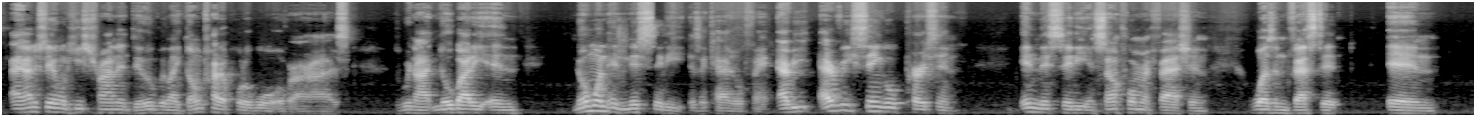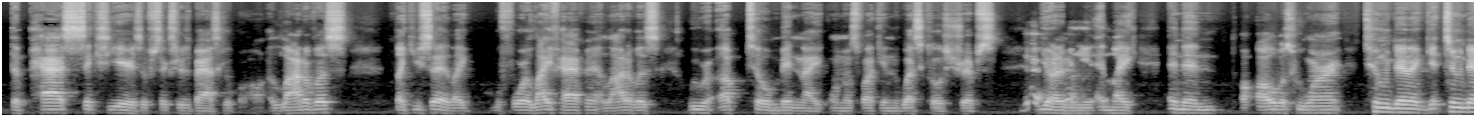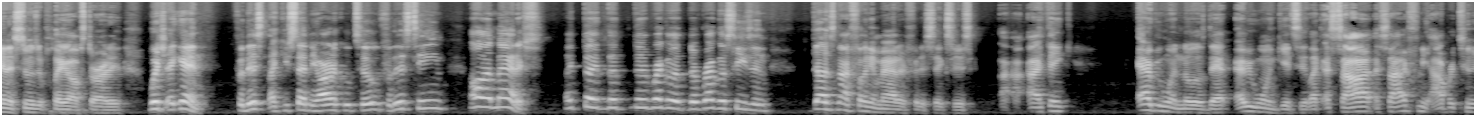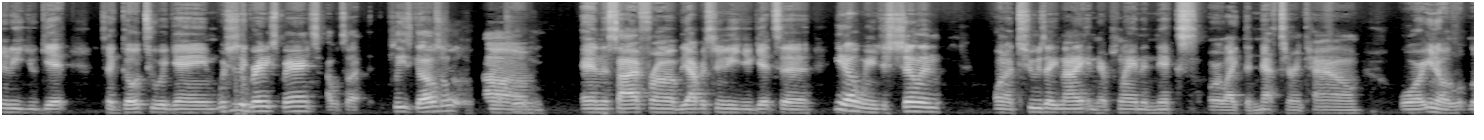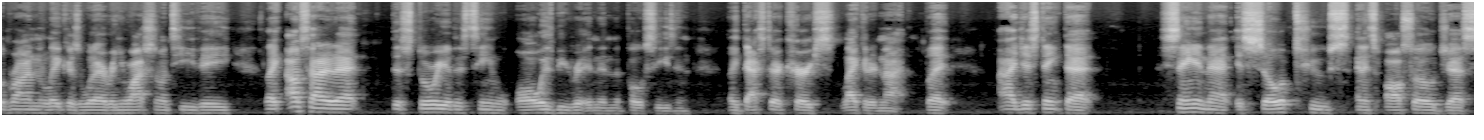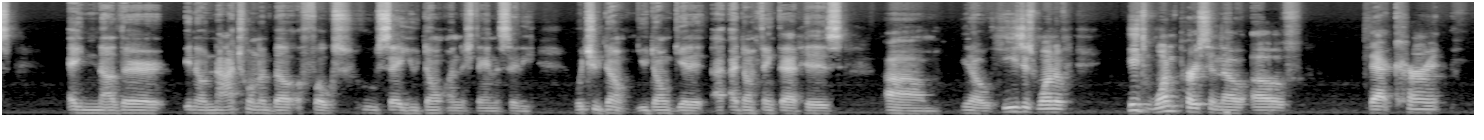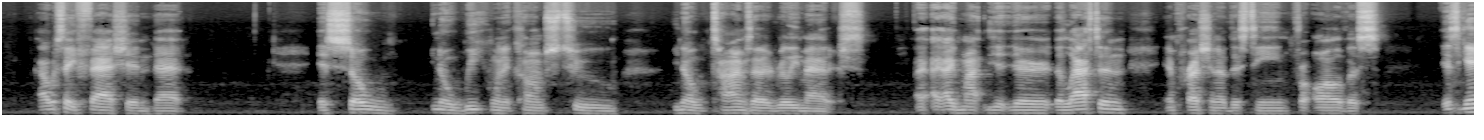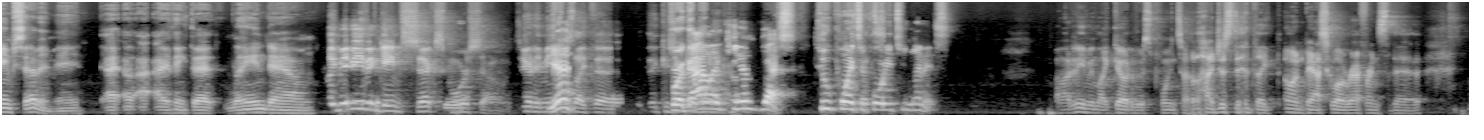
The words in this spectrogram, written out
I understand what he's trying to do, but like, don't try to put a wall over our eyes. We're not. Nobody in. No one in this city is a casual fan. Every every single person in this city, in some form or fashion, was invested in the past six years of Sixers basketball. A lot of us, like you said, like before life happened, a lot of us we were up till midnight on those fucking West Coast trips. you know what I mean? And like, and then all of us who weren't tuned in and get tuned in as soon as the playoffs started. Which again, for this, like you said in the article too, for this team, all that matters. Like the the, the regular the regular season does not fucking matter for the Sixers. I, I think everyone knows that. Everyone gets it. Like aside aside from the opportunity you get to go to a game, which is a great experience, I would say, please go. Absolutely. Um, and aside from the opportunity you get to, you know, when you're just chilling on a Tuesday night and they're playing the Knicks or like the Nets are in town, or you know, LeBron and the Lakers, or whatever, and you're watching on TV. Like outside of that, the story of this team will always be written in the postseason. Like that's their curse, like it or not. But I just think that saying that is so obtuse, and it's also just another, you know, notch on the belt of folks who say you don't understand the city which you don't. You don't get it. I, I don't think that his, um, you know, he's just one of, he's one person though of that current, I would say, fashion that is so you know weak when it comes to you know times that it really matters. I, I, I my the lasting impression of this team for all of us is Game Seven, man. I, I, I think that laying down, like maybe even Game Six more so. Do you know what I mean? Yeah. Like the, the 'cause for a guy wanna like go- him, yes, two points in 42 minutes. Oh, I didn't even like go to this point total. I just did like on basketball reference the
